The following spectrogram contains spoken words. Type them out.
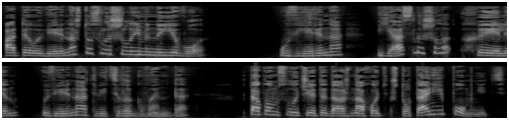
А ты уверена, что слышала именно его? Уверена. Я слышала Хелен, уверенно ответила Гвенда. В таком случае ты должна хоть что-то о ней помнить.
